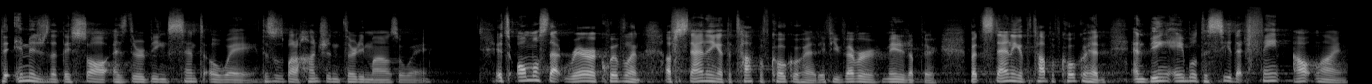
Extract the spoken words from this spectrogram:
the image that they saw as they were being sent away. This was about 130 miles away. It's almost that rare equivalent of standing at the top of Koko Head, if you've ever made it up there, but standing at the top of Koko Head and being able to see that faint outline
